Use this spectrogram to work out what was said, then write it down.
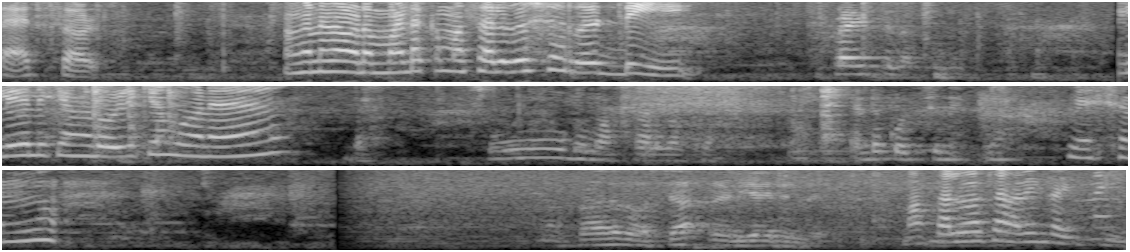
ലാറ്റ്സ് ഓൾ അങ്ങനെ നമ്മുടെ മടക്ക മസാല ദോശ റെഡി ഇലയിലേക്ക് അങ്ങോട്ട് ഒഴിക്കാൻ പോണേ. ചൂട് മസാല ദോശ. എന്റെ കൊച്ചിന്. വിശന്നു. മസാല ദോശ റെഡി ആയിട്ടുണ്ട് മസാല ദോശ ആദ്യം കഴിക്കും.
